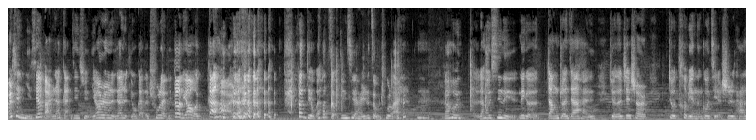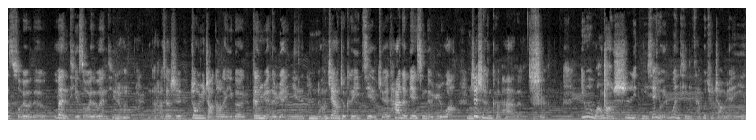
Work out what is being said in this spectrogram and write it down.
而且你先把人家赶进去，你要让人家勇敢的出来，你到底要我干啥呢？到底我要走进去还是走出来？然后，然后心里那个张专家还觉得这事儿就特别能够解释他所有的问题，所谓的问题，嗯然后好像是终于找到了一个根源的原因，嗯然后这样就可以解决他的变性的欲望，这是很可怕的。是，因为往往是你先有一个问题，你才会去找原因，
